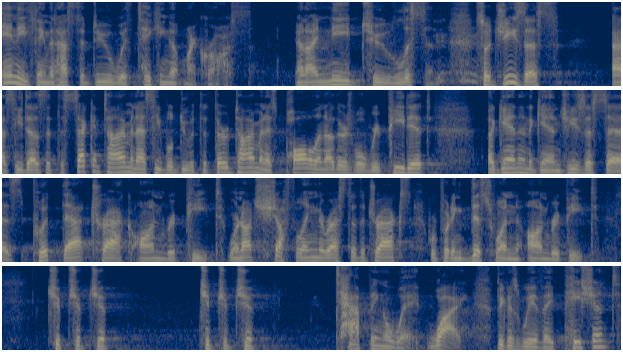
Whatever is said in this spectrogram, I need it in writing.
anything that has to do with taking up my cross, and I need to listen. So, Jesus, as he does it the second time, and as he will do it the third time, and as Paul and others will repeat it again and again, Jesus says, Put that track on repeat. We're not shuffling the rest of the tracks, we're putting this one on repeat. Chip, chip, chip, chip, chip, chip, tapping away. Why? Because we have a patient,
